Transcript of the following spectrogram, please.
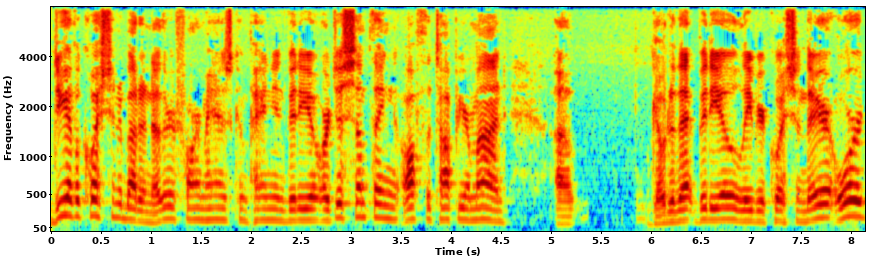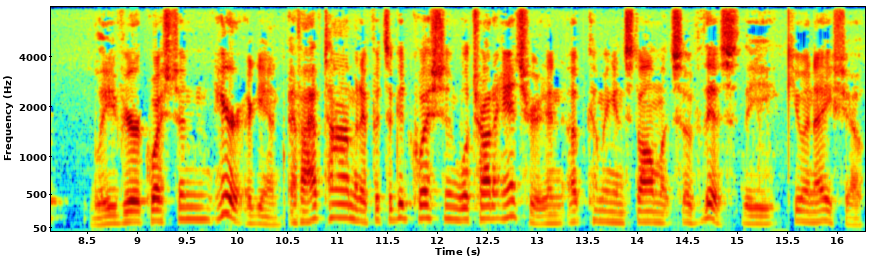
Do you have a question about another Farm Hand's Companion video, or just something off the top of your mind? Uh, go to that video, leave your question there, or leave your question here again. If I have time and if it's a good question, we'll try to answer it in upcoming installments of this, the Q&A show.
